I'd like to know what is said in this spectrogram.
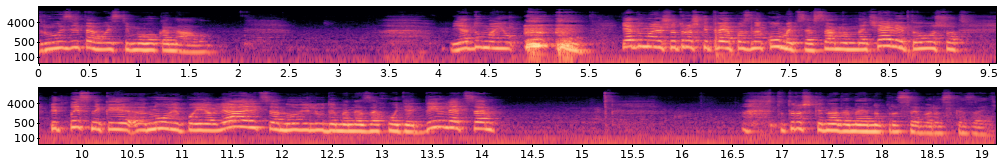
друзі та гості мого каналу. Я думаю, я думаю, що трошки треба познайомитися в самому началі, тому що підписники е, нові появляються, нові люди мене заходять, дивляться. То трошки треба, мабуть, про себе розказати.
